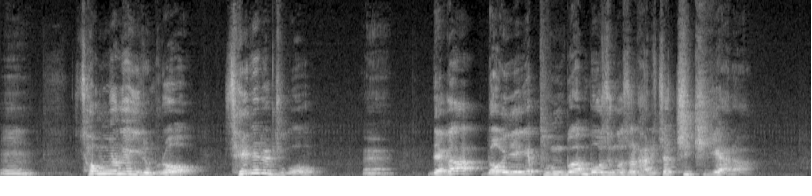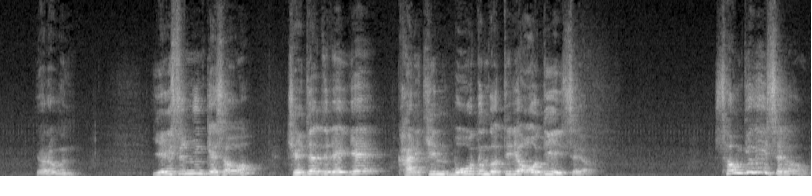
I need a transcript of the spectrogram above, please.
음, 성령의 이름으로 세례를 주고 예, 내가 너희에게 분부한 모든 것을 가르쳐 지키게 하라. 여러분, 예수님께서 제자들에게 가르친 모든 것들이 어디에 있어요? 성경에 있어요.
